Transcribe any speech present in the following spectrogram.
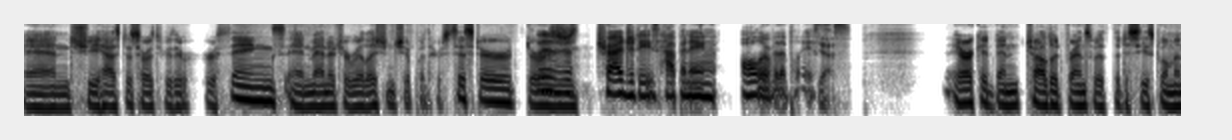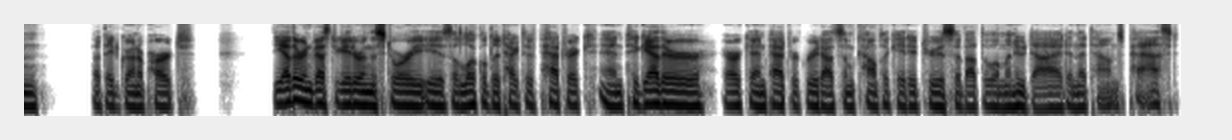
And she has to sort through her, her things and manage her relationship with her sister during. There's just tragedies happening all over the place. Yes. Eric had been childhood friends with the deceased woman, but they'd grown apart. The other investigator in the story is a local detective, Patrick, and together, Erica and Patrick root out some complicated truths about the woman who died in the town's past.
